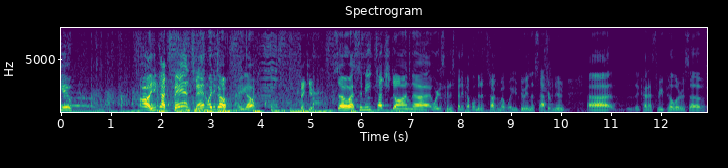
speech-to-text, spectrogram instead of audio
you. Oh, you got fans, man. Way to go. There you go. Thank you. So uh, Sumit touched on, uh, we're just going to spend a couple of minutes talking about what you're doing this afternoon. Uh, the kind of three pillars of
